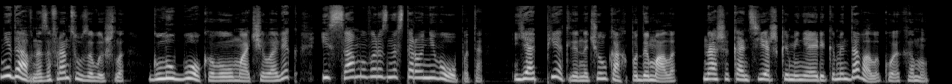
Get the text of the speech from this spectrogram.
недавно за француза вышла. Глубокого ума человек и самого разностороннего опыта. Я петли на чулках подымала. Наша консьержка меня и рекомендовала кое-кому.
